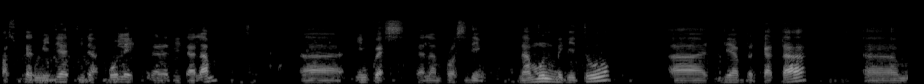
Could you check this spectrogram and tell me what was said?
pasukan media tidak boleh berada di dalam uh, inquest dalam proceeding. Namun begitu, uh, dia berkata um,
